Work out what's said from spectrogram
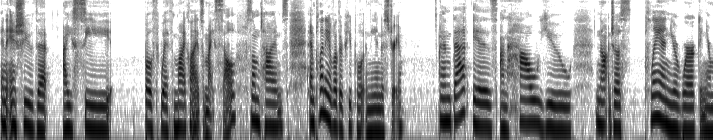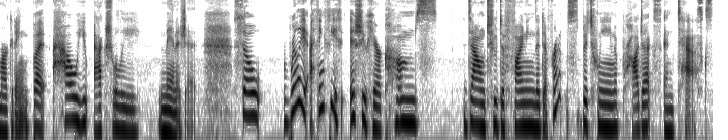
an issue that I see both with my clients and myself sometimes, and plenty of other people in the industry. And that is on how you not just plan your work and your marketing, but how you actually manage it. So, really, I think the issue here comes down to defining the difference between projects and tasks.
